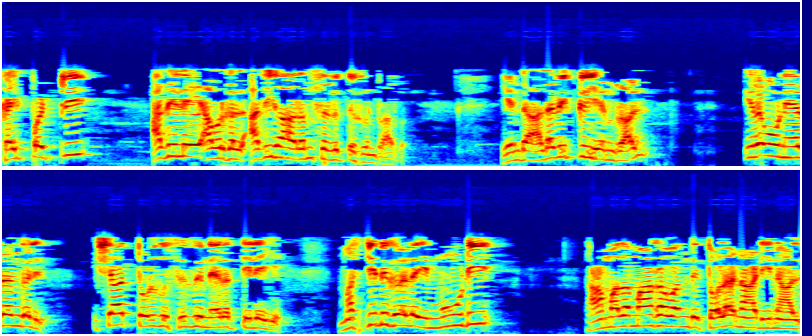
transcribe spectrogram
கைப்பற்றி அதிலே அவர்கள் அதிகாரம் செலுத்துகின்றார்கள். எந்த அளவிற்கு என்றால் இரவு நேரங்களில் இஷா தொழுது சிறிது நேரத்திலேயே மஸ்ஜிதுகளை மூடி தாமதமாக வந்து தொலை நாடினால்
